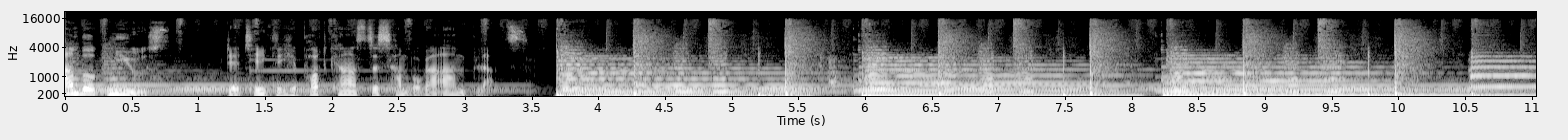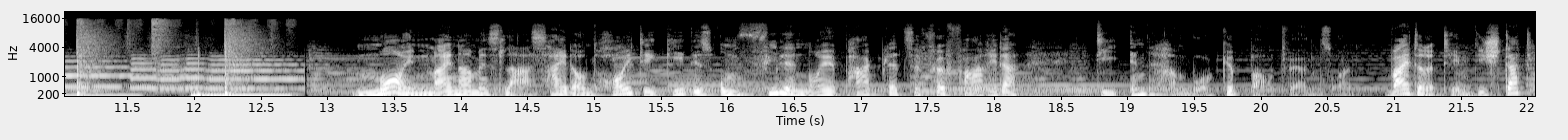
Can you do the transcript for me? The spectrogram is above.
Hamburg News, der tägliche Podcast des Hamburger Abendblatts. Moin, mein Name ist Lars Heider und heute geht es um viele neue Parkplätze für Fahrräder, die in Hamburg gebaut werden sollen. Weitere Themen. Die Stadt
